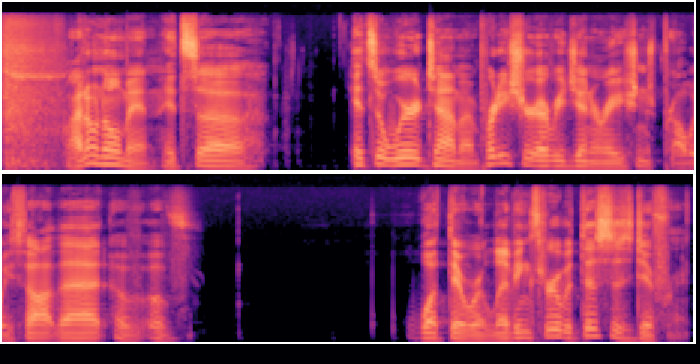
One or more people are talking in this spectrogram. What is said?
I don't know, man. It's a it's a weird time. I'm pretty sure every generation's probably thought that of of what they were living through, but this is different.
